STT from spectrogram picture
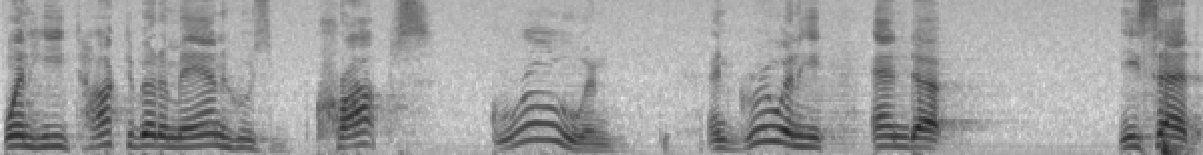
when he talked about a man whose crops grew and, and grew and he, and, uh, he said,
